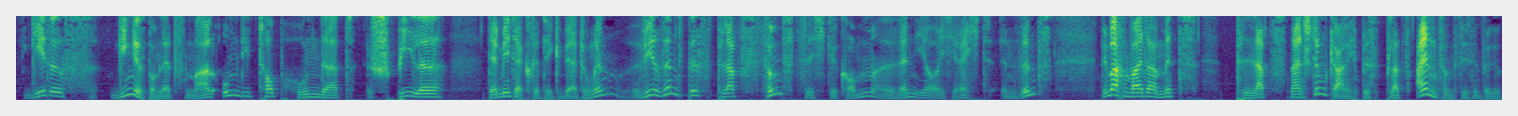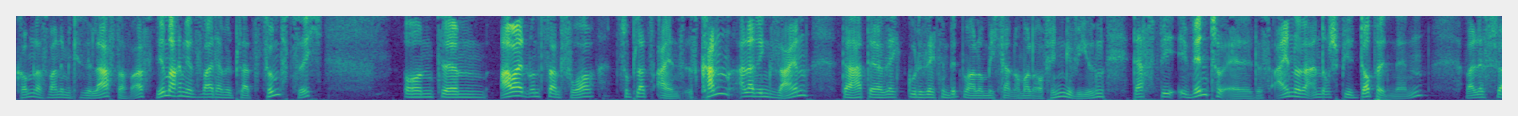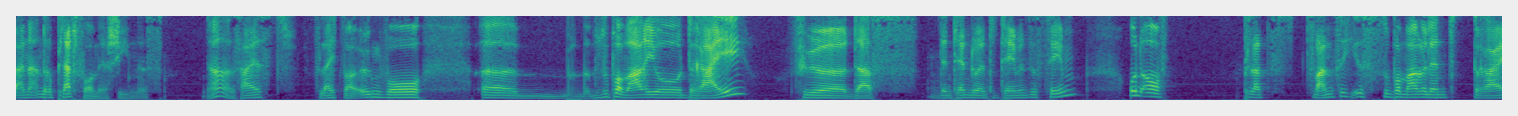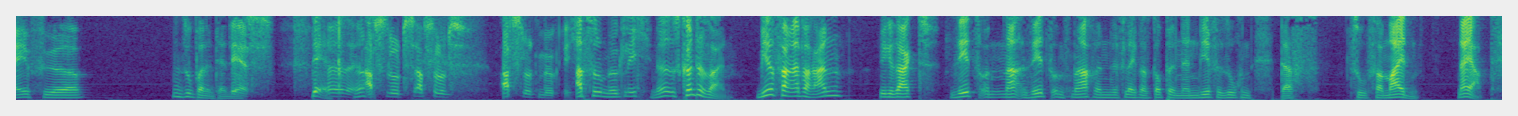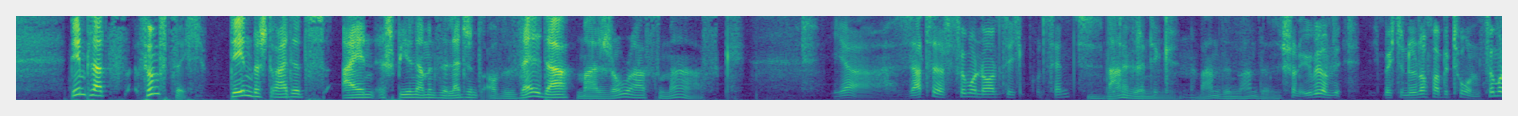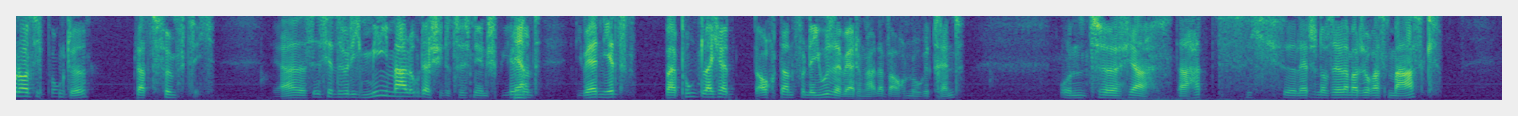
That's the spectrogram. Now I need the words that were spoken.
geht es, ging es beim letzten Mal um die Top 100 Spiele der Metakritik-Wertungen. Wir sind bis Platz 50 gekommen, wenn ihr euch recht entsinnt. Wir machen weiter mit Platz, nein, stimmt gar nicht, bis Platz 51 sind wir gekommen. Das war nämlich diese Last of Us. Wir machen jetzt weiter mit Platz 50 und ähm, arbeiten uns dann vor zu Platz 1. Es kann allerdings sein, da hat der gute 16-Bit-Maler mich gerade nochmal darauf hingewiesen, dass wir eventuell das ein oder andere Spiel doppelt nennen, weil es für eine andere Plattform erschienen ist. Ja, das heißt, vielleicht war irgendwo ähm, Super Mario 3 für das Nintendo Entertainment System und auf Platz 20 ist Super Mario Land 3 für den Super Nintendo. DS. DS, Äh, ne? Absolut, absolut, absolut möglich. Absolut möglich. Ne? Es könnte sein. Wir fangen einfach an. Wie gesagt, seht's, und na, seht's uns nach, wenn wir vielleicht was doppelt nennen. Wir versuchen, das zu vermeiden. Naja, den Platz 50, den bestreitet ein Spiel namens The Legend of Zelda Majora's Mask. Ja, satte 95 Prozent Wahnsinn, Kritik. Wahnsinn, Wahnsinn. Schon übel und ich möchte nur noch mal betonen, 95 Punkte, Platz 50. Ja, das ist jetzt wirklich minimale Unterschiede zwischen den Spielen Ja. und die werden jetzt bei Punktgleichheit auch dann von der Userwertung halt einfach auch nur getrennt. Und äh, ja, da hat sich Legend of Zelda Majora's Mask,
